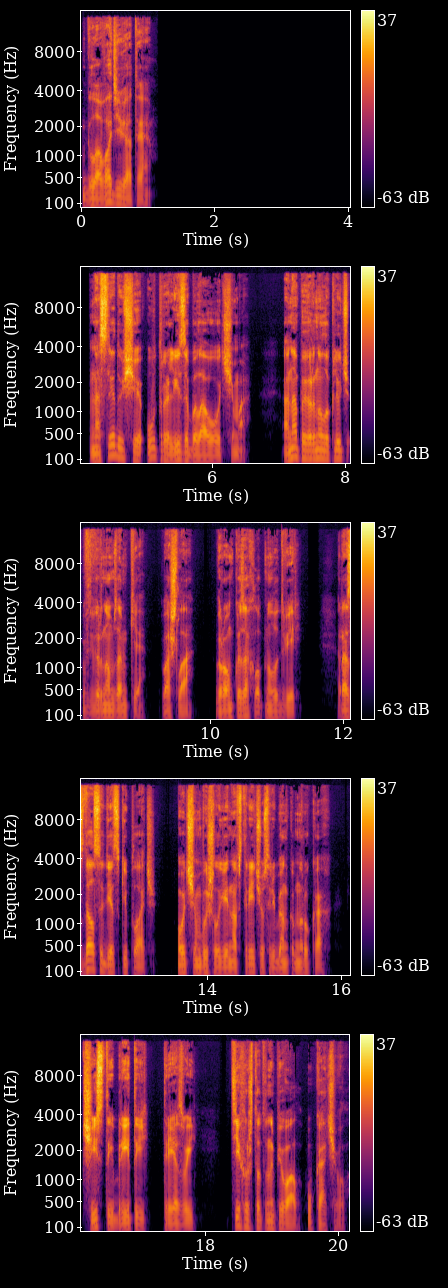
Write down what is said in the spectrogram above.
Глава девятая. На следующее утро Лиза была у отчима. Она повернула ключ в дверном замке, вошла, громко захлопнула дверь. Раздался детский плач. Отчим вышел ей навстречу с ребенком на руках. Чистый, бритый, трезвый. Тихо что-то напевал, укачивал.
